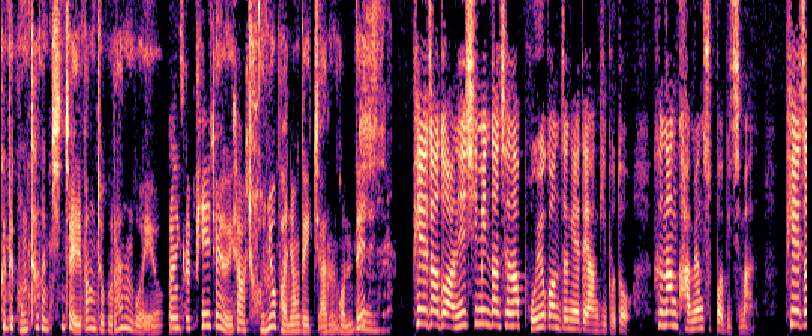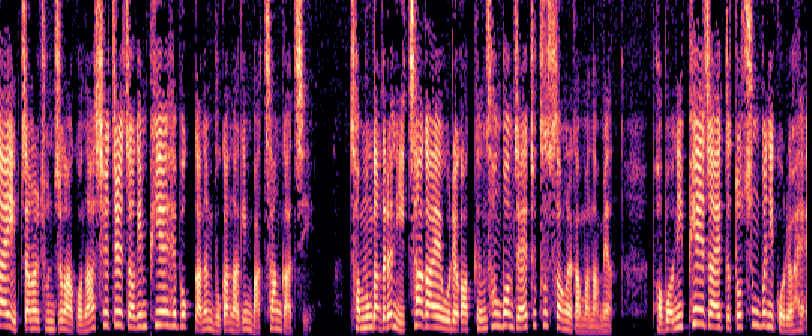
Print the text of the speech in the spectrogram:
근데 공탁은 진짜 일방적으로 하는 거예요. 그러니까 피해자의 의사가 전혀 반영돼 있지 않은 건데 네. 피해자도 아닌 시민단체나 보육원 등에 대한 기부도 흔한 감형 수법이지만 피해자의 입장을 존중하거나 실질적인 피해 회복과는 무관하긴 마찬가지. 전문가들은 2차 가해 우려가 큰 성범죄의 특수성을 감안하면 법원이 피해자의 뜻도 충분히 고려해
